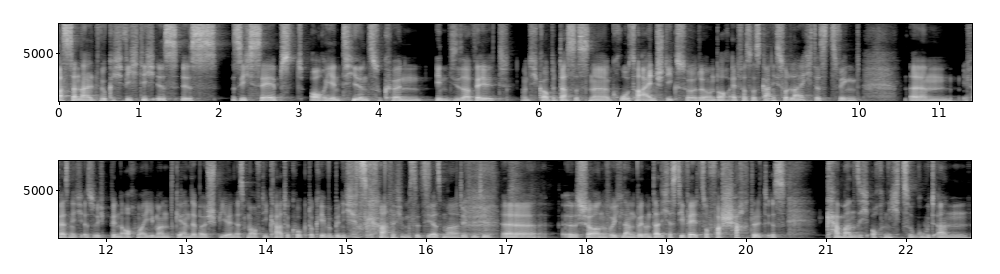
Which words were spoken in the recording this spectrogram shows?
was dann halt wirklich wichtig ist, ist, sich selbst orientieren zu können in dieser Welt. Und ich glaube, das ist eine große Einstiegshürde und auch etwas, was gar nicht so leicht ist, zwingend. Ähm, ich weiß nicht, also ich bin auch mal jemand gern, der bei Spielen erstmal auf die Karte guckt, okay, wo bin ich jetzt gerade? Ich muss jetzt hier erstmal Definitiv. Äh, äh, schauen, wo ich lang bin. Und dadurch, dass die Welt so verschachtelt ist, kann man sich auch nicht so gut an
